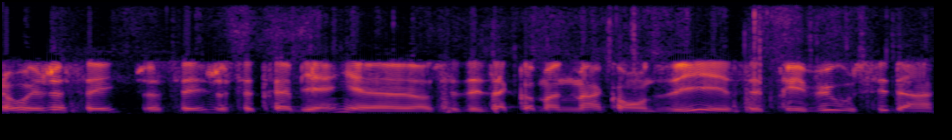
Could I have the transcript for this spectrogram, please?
Ah oui, je sais, je sais, je sais très bien. C'est des accommodements qu'on dit et c'est prévu aussi dans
